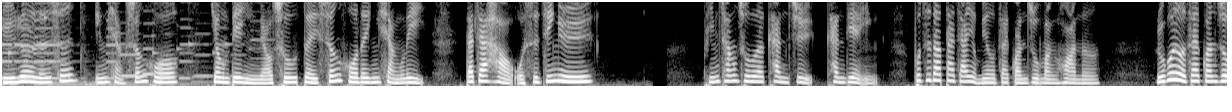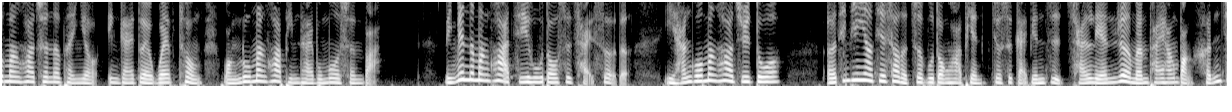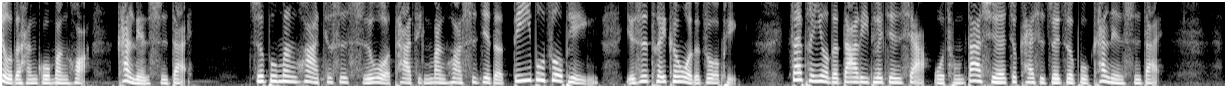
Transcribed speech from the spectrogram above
娱乐人生，影响生活，用电影聊出对生活的影响力。大家好，我是金鱼。平常除了看剧、看电影，不知道大家有没有在关注漫画呢？如果有在关注漫画圈的朋友，应该对 Webtoon 网络漫画平台不陌生吧？里面的漫画几乎都是彩色的，以韩国漫画居多。而今天要介绍的这部动画片，就是改编自蝉联热门排行榜很久的韩国漫画《看脸时代》。这部漫画就是使我踏进漫画世界的第一部作品，也是推坑我的作品。在朋友的大力推荐下，我从大学就开始追这部《看脸时代》。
